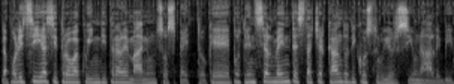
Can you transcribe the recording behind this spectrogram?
La polizia si trova quindi tra le mani un sospetto che potenzialmente sta cercando di costruirsi un alibi.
